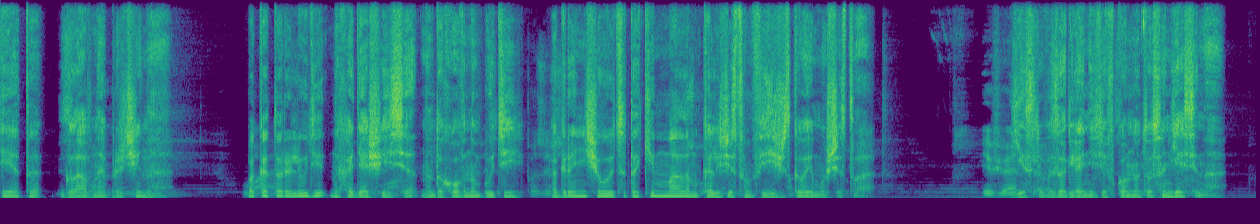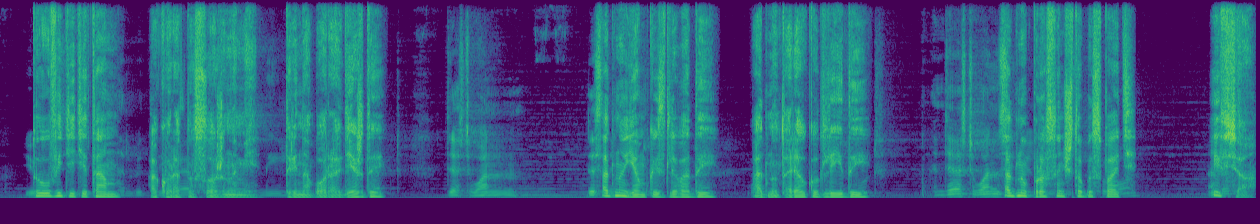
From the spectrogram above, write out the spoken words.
И это главная причина, по которой люди, находящиеся на духовном пути, ограничиваются таким малым количеством физического имущества. Если вы заглянете в комнату Саньясина, то увидите там аккуратно сложенными три набора одежды, одну емкость для воды, одну тарелку для еды, одну простынь, чтобы спать, и все.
